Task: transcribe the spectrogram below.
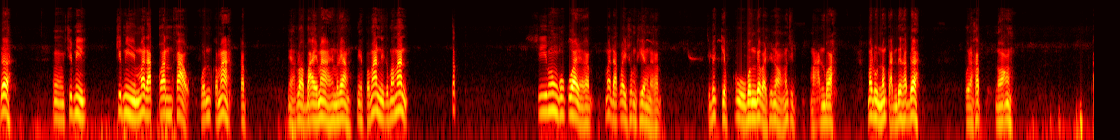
เด้อเออคลิปนี้คลิปนี้มาดักก่อนเฝ้าวฝนก็มาครับเนี่ยรอบใบายมาให้มาแรงเนี่ยประมาณนี้ก็ประมาณสักสี่โมงกว่าๆเนี่ยครับมาดักไว้ช่วงเที่ยงนะครับจะไปเก็บกู้เบิ้งด้อบัดพี่น้องมันสิหมานบ่มาลุ่นน้ำกันเด้อครับเด้อพูดนะครับน้องไป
